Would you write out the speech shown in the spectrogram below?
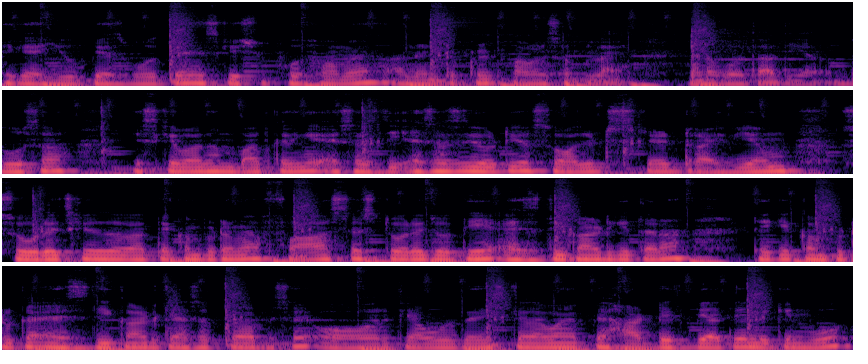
ठीक है यूपीएस बोलते हैं, इसकी फुल फॉर्म है अनइंटरप्टेड पावर सप्लाई मैंने आपको बता दिया। दूसरा, इसके बाद हम बात करेंगे S S D S S D होती है सॉलिड स्टेट ड्राइव ये हम स्टोरेज के लगाते हैं कंप्यूटर में फास्ट स्टोरेज होती है एस डी कार्ड की तरह। ठीक है कंप्यूटर का एस डी कार्ड कह सकते हो आप इसे, और क्या बोलते हैं, इसके अलावा यहाँ पे हार्ड डिस्क भी आती है, लेकिन वो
